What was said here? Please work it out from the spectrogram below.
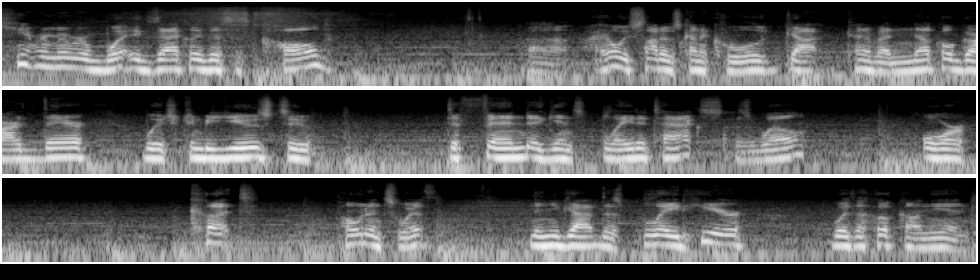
can't remember what exactly this is called. Uh, I always thought it was kind of cool. Got kind of a knuckle guard there, which can be used to defend against blade attacks as well, or cut opponents with. Then you got this blade here with a hook on the end.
